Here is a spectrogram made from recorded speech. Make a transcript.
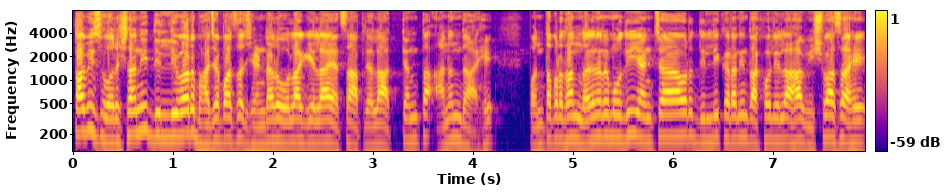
सत्तावीस वर्षांनी दिल्लीवर भाजपाचा झेंडा रोवला गेला याचा आपल्याला अत्यंत आनंद आहे. पंतप्रधान नरेंद्र मोदी यांच्यावर दिल्लीकरांनी दाखवलेला हा विश्वास आहे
